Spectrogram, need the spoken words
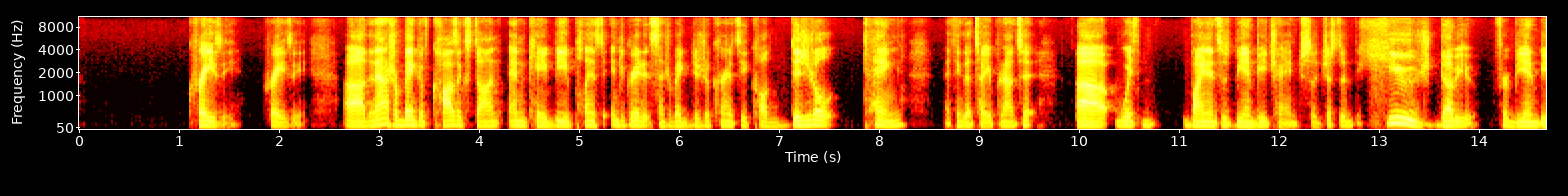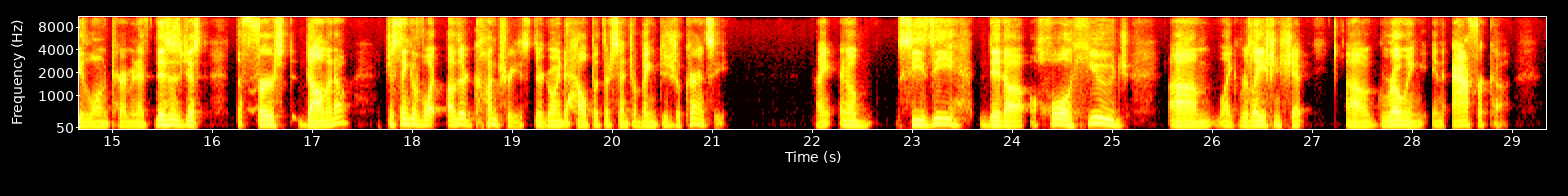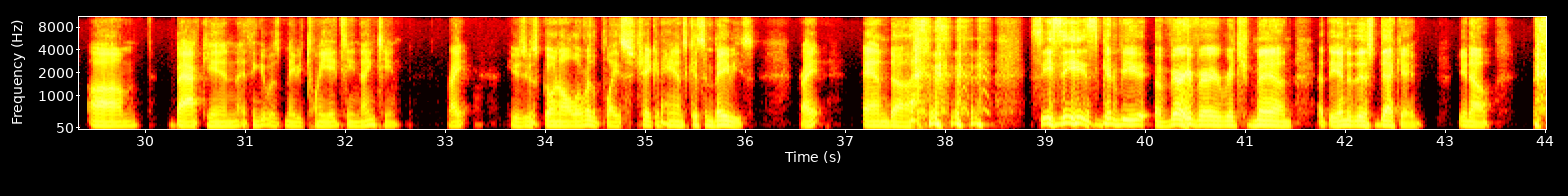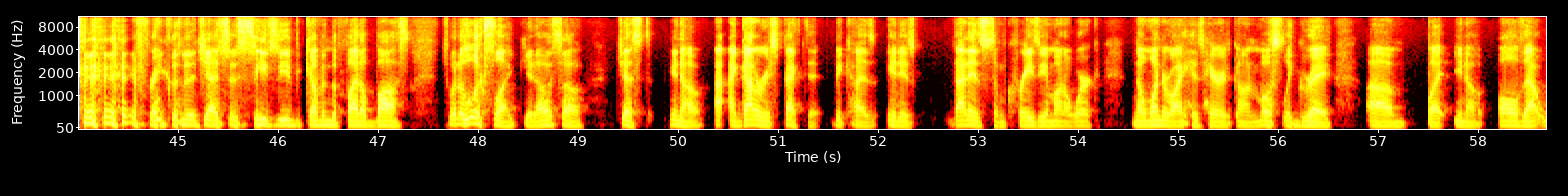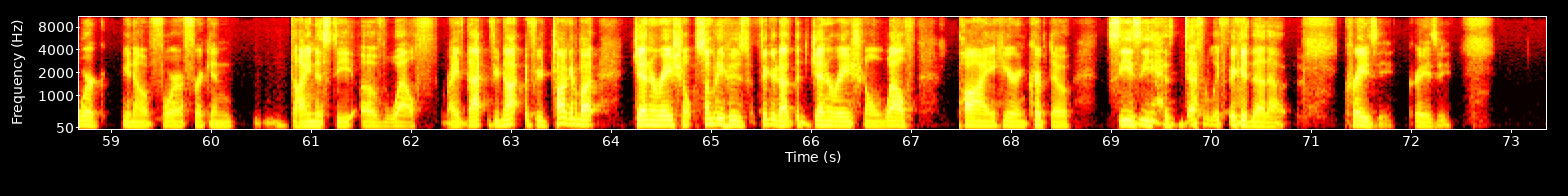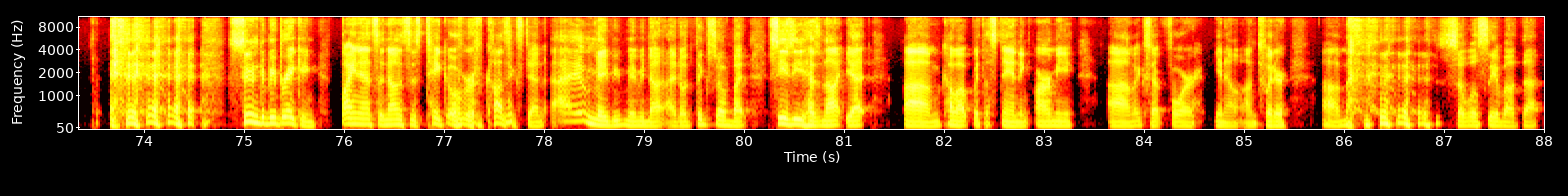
Crazy, crazy. Uh, the National Bank of Kazakhstan, NKB, plans to integrate its central bank digital currency called Digital Teng. I think that's how you pronounce it, uh, with Binance's BNB chain. So just a huge W for BNB long term. And if this is just the first domino, just think of what other countries they're going to help with their central bank digital currency, right? I know CZ did a, a whole huge um, like relationship uh, growing in Africa um, back in, I think it was maybe 2018, 19, right? He was just going all over the place, shaking hands, kissing babies, right? And uh, CZ is going to be a very, very rich man at the end of this decade. You know, Franklin the Jet says CZ becoming the final boss. That's what it looks like, you know. So just, you know, I, I got to respect it because it is that is some crazy amount of work. No wonder why his hair has gone mostly gray. Um, but you know, all of that work, you know, for a freaking dynasty of wealth, right? That if you're not, if you're talking about generational, somebody who's figured out the generational wealth pie here in crypto, CZ has definitely figured that out. Crazy, crazy. Soon to be breaking. Binance announces takeover of Kazakhstan. I, maybe, maybe not. I don't think so. But CZ has not yet um, come up with a standing army, um, except for you know on Twitter. Um, so we'll see about that.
